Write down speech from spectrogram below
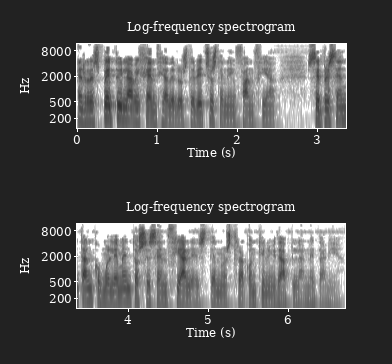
el respeto y la vigencia de los derechos de la infancia se presentan como elementos esenciales de nuestra continuidad planetaria.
